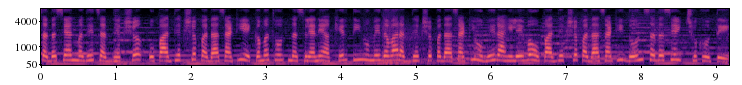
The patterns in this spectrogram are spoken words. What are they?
सदस्यांमध्येच अध्यक्ष उपाध्यक्ष पदासाठी एकमत होत नसल्याने अखेर तीन उमेदवार अध्यक्षपदासाठी उभे राहिले व उपाध्यक्ष पदासाठी दोन सदस्य इच्छुक होते.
